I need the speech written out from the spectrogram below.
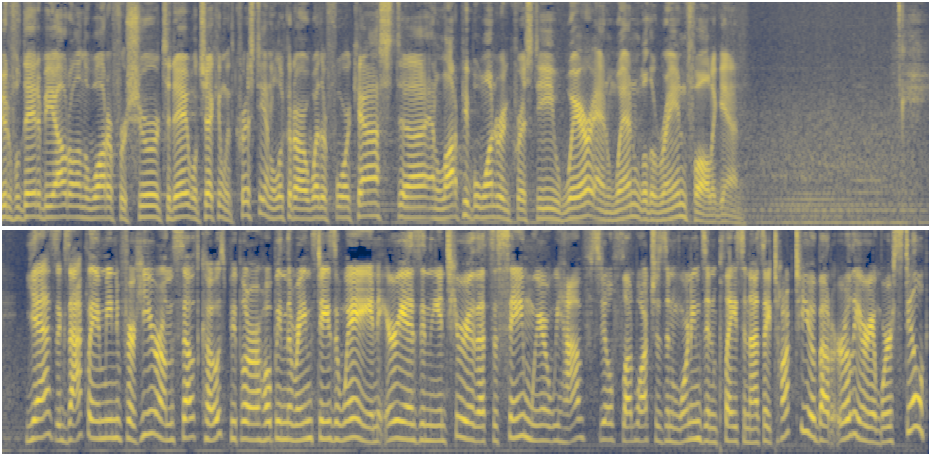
Beautiful day to be out on the water for sure. Today, we'll check in with Kristi and look at our weather forecast. Uh, and a lot of people wondering, Kristi, where and when will the rain fall again? Yes, exactly. I mean, for here on the south coast, people are hoping the rain stays away. In areas in the interior, that's the same where we have still flood watches and warnings in place. And as I talked to you about earlier, we're still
